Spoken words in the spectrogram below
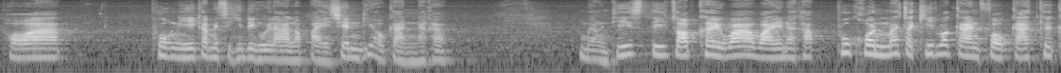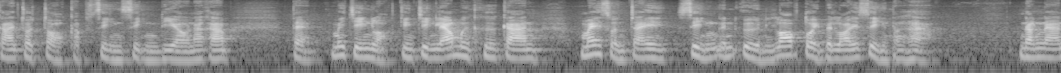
เพราะว่าพวกนี้ก็เป็นสิ่งที่ดึงเวลาเราไปเช่นเดียวกันนะครับ เหมือนที่สตีฟจ็อบเคยว่าไว้นะครับ ผู้คนมักจะคิดว่าการโฟกัสคือการจดจ่อกับสิ่งสิ่งเดียวนะครับ แต่ไม่จริงหรอกจริง ๆ แล้วมันคือการไม่สนใจสิ่งอื่น ๆ รอบตัวเป็นร้อยสิ่งต่างหากดังนั้น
